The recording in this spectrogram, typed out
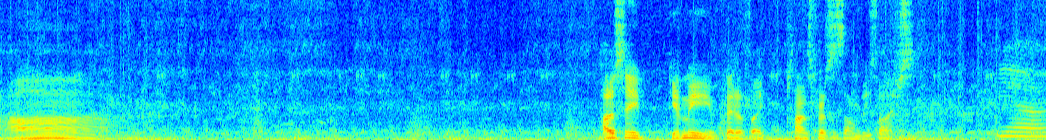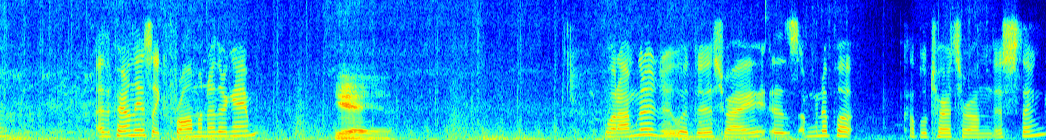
Ah. Honestly, give me a bit of like Plants vs Zombies vibes. Yeah. And apparently it's like from another game. Yeah, yeah. What I'm gonna do with this, right, is I'm gonna put a couple turrets around this thing.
